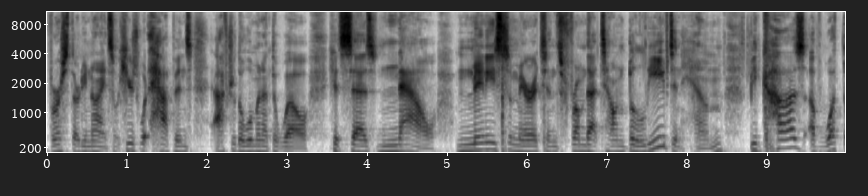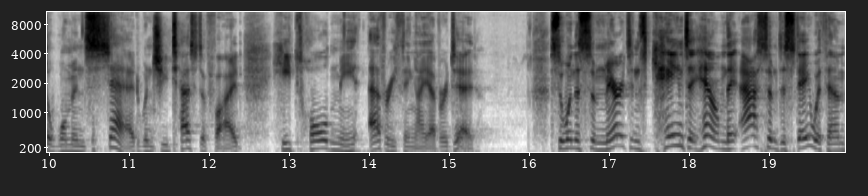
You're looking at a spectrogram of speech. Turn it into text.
Verse 39. So here's what happens after the woman at the well. It says, Now many Samaritans from that town believed in him because of what the woman said when she testified, He told me everything I ever did. So when the Samaritans came to him, they asked him to stay with him,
